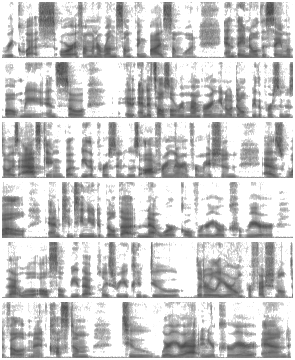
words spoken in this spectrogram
requests or if I'm going to run something by someone and they know the same about me. And so, it, and it's also remembering, you know, don't be the person who's always asking, but be the person who's offering their information as well and continue to build that network over your career that will also be that place where you can do literally your own professional development, custom to where you're at in your career and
